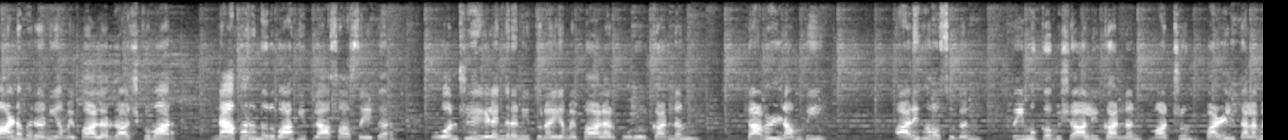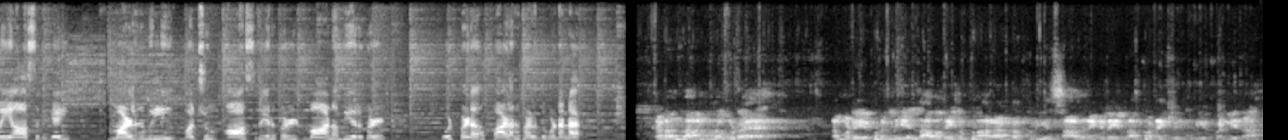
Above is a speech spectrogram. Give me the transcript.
மாணவர் அணி அமைப்பாளர் ராஜ்குமார் நகர நிர்வாகி பிளாசா சேகர் ஒன்றிய இளைஞரணி துணை அமைப்பாளர் புதூர் கண்ணன் தமிழ் நம்பி அரிஹரசுதன் திமுக விஷாலி கண்ணன் மற்றும் பள்ளி தலைமை ஆசிரியை மலர்விழி மற்றும் ஆசிரியர்கள் மாணவியர்கள் உட்பட பலர் கலந்து கொண்டனர். கடந்த ஆண்டுல கூட நம்முடைய பள்ளி எல்லா வகையிலும் பாராட்டக்கூடிய சாதனைகளை எல்லாம் படைக்கக்கூடிய பள்ளி தான்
